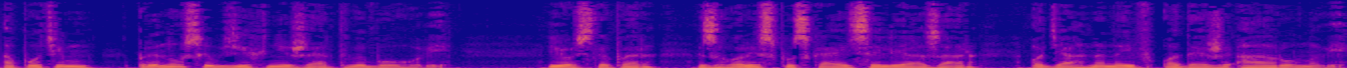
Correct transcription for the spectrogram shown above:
а потім приносив їхні жертви Богові. І ось тепер згори спускається Ліазар, одягнений в одежі Ааронові.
